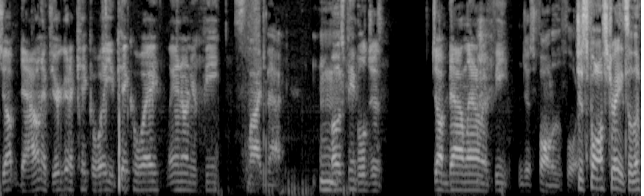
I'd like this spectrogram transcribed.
jump down, if you're gonna kick away, you kick away, land on your feet, slide back. Mm. Most people just jump down, land on their feet, and just fall to the floor. Just fall straight. So the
